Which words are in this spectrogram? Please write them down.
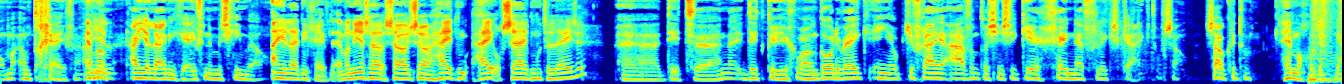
om, om te geven. Aan, je, aan je leidinggevende misschien wel. Aan je leidinggevende. En wanneer zou, zou, zou hij, het, hij of zij het moeten lezen? Uh, dit, uh, nee, dit kun je gewoon door de week in je, op je vrije avond, als je eens een keer geen Netflix kijkt of zo. Zou ik het doen. Helemaal goed. Ja.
